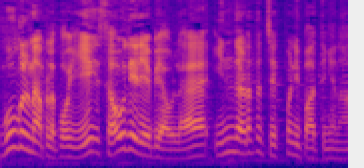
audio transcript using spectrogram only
கூகுள் மேப்பில் போய் சவுதி அரேபியாவில் இந்த இடத்த செக் பண்ணி பார்த்தீங்கன்னா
